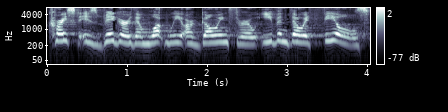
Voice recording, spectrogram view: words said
Christ is bigger than what we are going through, even though it feels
